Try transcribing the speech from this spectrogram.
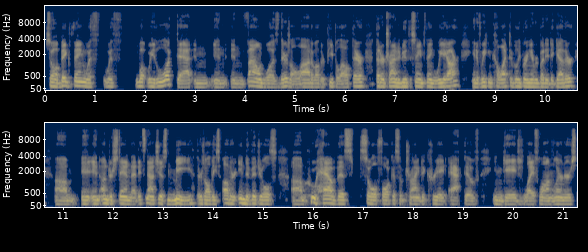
So a big thing with with what we looked at and, and, and found was there's a lot of other people out there that are trying to do the same thing we are. And if we can collectively bring everybody together um, and, and, understand that it's not just me, there's all these other individuals um, who have this sole focus of trying to create active, engaged, lifelong learners,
